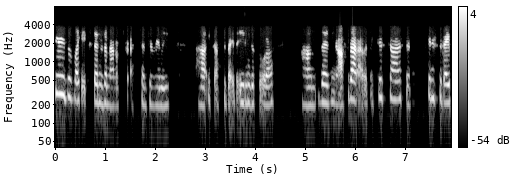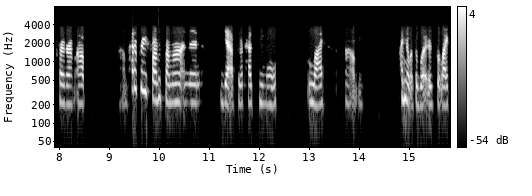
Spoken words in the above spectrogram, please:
periods of like extended amount of stress tend to really uh, exacerbate the eating disorder. Um, then you know, after that, I was like discharged and finished the day program up um, had a pretty fun summer, and then yeah, sort of had some more life. Um, I know what the word is, but like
